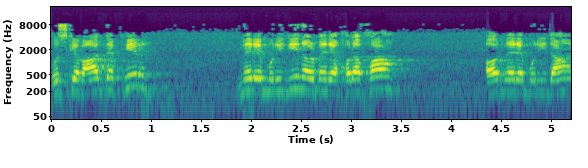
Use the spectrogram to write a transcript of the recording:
اس کے بعد میں پھر میرے مریدین اور میرے خلفاء اور میرے مریدان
